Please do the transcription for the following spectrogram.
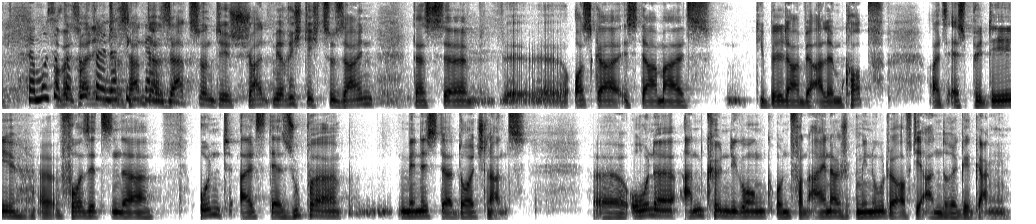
dann muss es aber doch gut sein, dass Sie ein interessanter Satz und es scheint mir richtig zu sein, dass äh, äh, Oskar ist damals, die Bilder haben wir alle im Kopf, als SPD-Vorsitzender äh, und als der Superminister Deutschlands äh, ohne Ankündigung und von einer Minute auf die andere gegangen.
